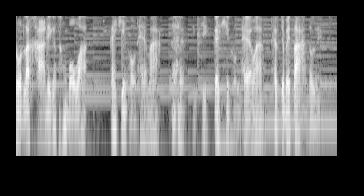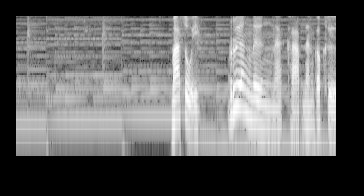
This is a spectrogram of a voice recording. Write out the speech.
นนราคานี้ก็ต้องบอกว่าใกล้เคียงของแท้มากจริงๆใกล้เคียงของแท้มากแทบจะไม่ต่างกันเลย มาสู่อีกเรื่องหนึ่งนะครับ นั่นก็คือ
